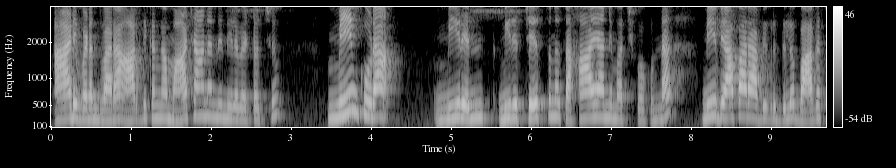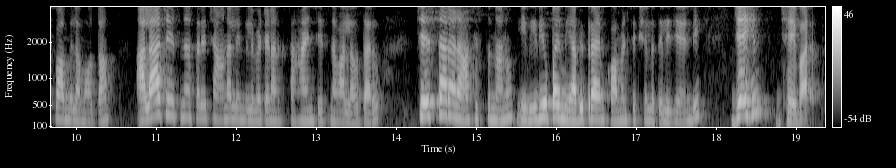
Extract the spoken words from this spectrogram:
యాడ్ ఇవ్వడం ద్వారా ఆర్థికంగా మా ఛానల్ని నిలబెట్టొచ్చు. మేము కూడా మీరెంత మీరు చేస్తున్న సహాయాన్ని మర్చిపోకుండా మీ వ్యాపార అభివృద్ధిలో భాగస్వాములం అవుతాం అలా చేసినా సరే ఛానల్ని నిలబెట్టడానికి సహాయం చేసిన వాళ్ళు అవుతారు చేస్తారని ఆశిస్తున్నాను. ఈ వీడియోపై మీ అభిప్రాయం కామెంట్ సెక్షన్లో తెలియజేయండి. జై హింద్ జై భారత్.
